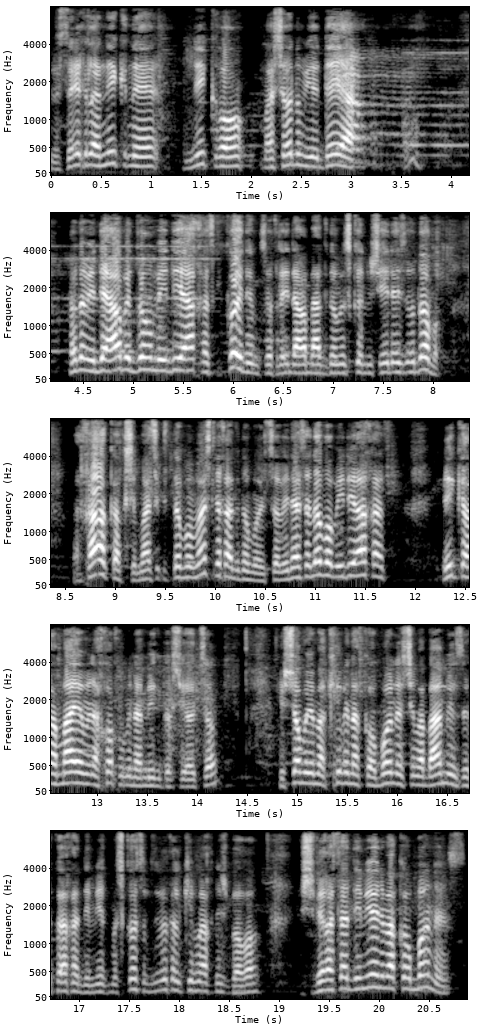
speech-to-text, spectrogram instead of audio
וצריך להניקנה, ניקרו, מה שאודם יודע, אדם יודע הרבה דברים בידיע אחס, כי קודם צריך לידע הרבה הקדומס קודם שידע איזה דובו. ואחר כך, כשמעסיק את דובו, מה שלך הקדומס? וידע איזה דובו בידיע אחס. עיקר המים מן החוק ומן המקדוש יוצא. כשום יום מקריב מן הקורבונס, שם הבאמיר זה כוח הדמיון, כמו שכוסף זה בכלל כמעט נשברו, שביר עשה דמיון עם הקורבונס.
